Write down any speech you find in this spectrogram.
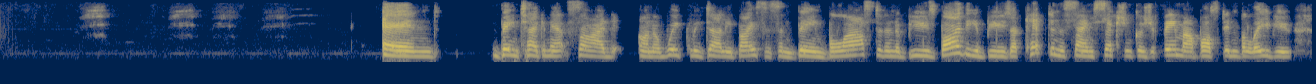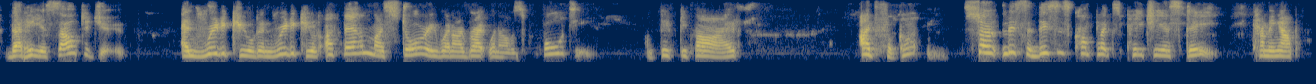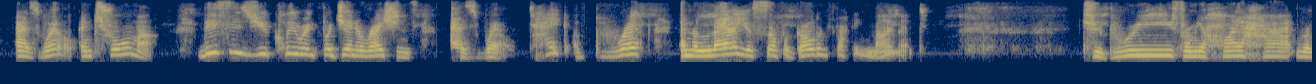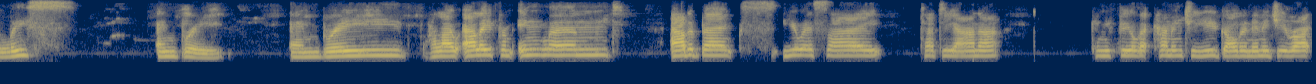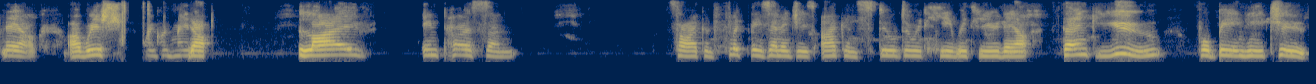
And being taken outside on a weekly, daily basis and being blasted and abused by the abuser, kept in the same section because your female boss didn't believe you that he assaulted you and ridiculed and ridiculed. I found my story when I wrote when I was 40. I'm 55. I'd forgotten. So, listen, this is complex PTSD coming up as well and trauma. This is you clearing for generations as well. Take a breath and allow yourself a golden fucking moment to breathe from your higher heart, release and breathe. And breathe. Hello, Ali from England, Outer Banks, USA, Tatiana. Can you feel that coming to you, golden energy, right now? I wish we could meet up live in person so I can flick these energies. I can still do it here with you now. Thank you for being here too.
